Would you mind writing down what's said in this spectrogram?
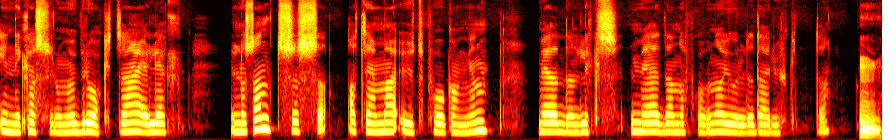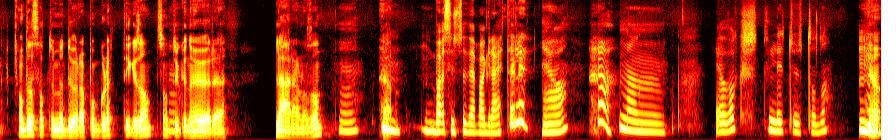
inne i klasserommet bråkte eller, eller noe sånt, så satte jeg meg ut på gangen med den, leks, med den oppgaven og gjorde det der ute. Mm. Og da satt du med døra på gløtt, ikke sant? Sånn at du kunne høre læreren og sånn. Ja. Hva, Syns du det var greit, eller? Ja, Ja. men jeg har vokst litt ut av det. Ja.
